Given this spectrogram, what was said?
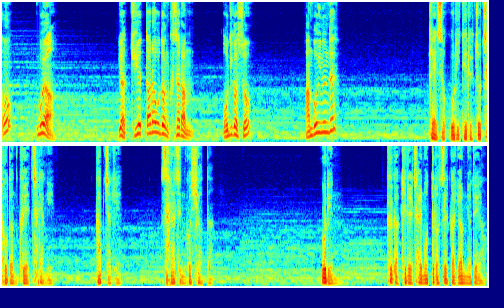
어? 뭐야? 야, 뒤에 따라오던 그 사람 어디 갔어? 안 보이는데? 계속 우리 뒤를 쫓아오던 그의 차량이 갑자기 사라진 것이었다. 우린 그가 길을 잘못 들었을까 염려되어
